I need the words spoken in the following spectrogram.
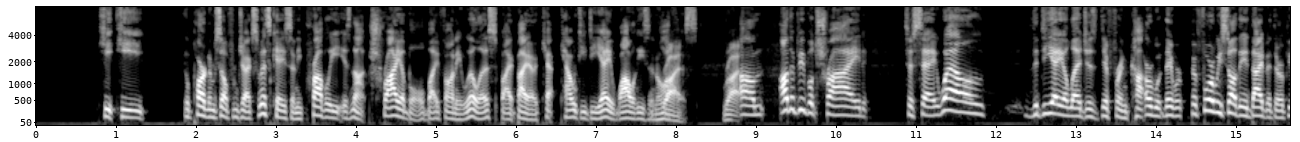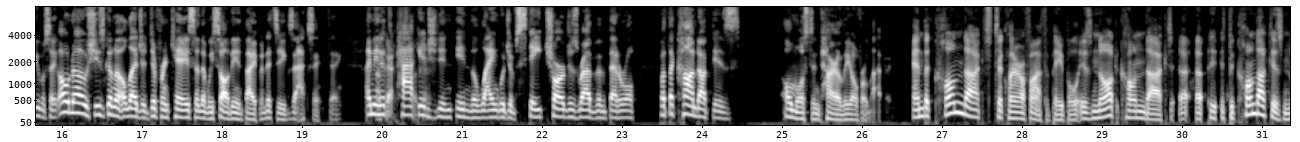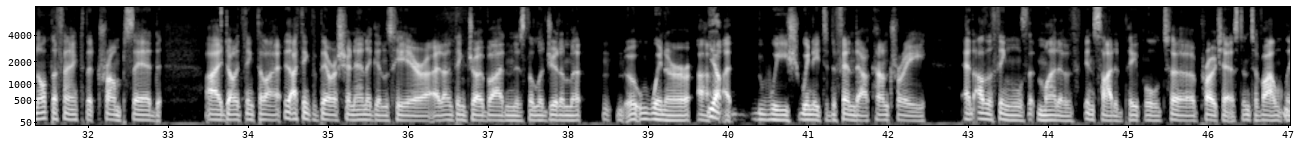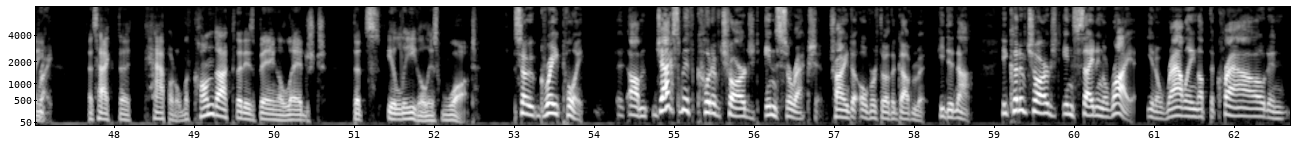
he he he'll pardon himself from Jack Smith's case, and he probably is not triable by Fani Willis by by a ca- county DA while he's in office. Right. Right. Um, other people tried to say, well, the DA alleges different, co- or they were before we saw the indictment. There were people saying, "Oh no, she's going to allege a different case," and then we saw the indictment. It's the exact same thing. I mean, okay, it's packaged okay. in, in the language of state charges rather than federal, but the conduct is almost entirely overlapping. And the conduct, to clarify for people, is not conduct. Uh, uh, the conduct is not the fact that Trump said, "I don't think that I. I think that there are shenanigans here. I don't think Joe Biden is the legitimate uh, winner. Uh, yep. We sh- we need to defend our country." And other things that might have incited people to protest and to violently right attack the Capitol. The conduct that is being alleged that's illegal is what? So, great point. Um, Jack Smith could have charged insurrection, trying to overthrow the government. He did not. He could have charged inciting a riot, you know, rallying up the crowd and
